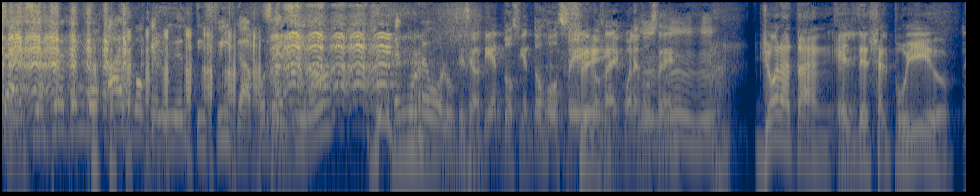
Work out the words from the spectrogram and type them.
sea, sí. siempre tengo algo que lo identifica. Porque si no, tengo un revolú. Si se no tienes 200 José Sí. y no sabes cuál es José. Jonathan, el del salpullido.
